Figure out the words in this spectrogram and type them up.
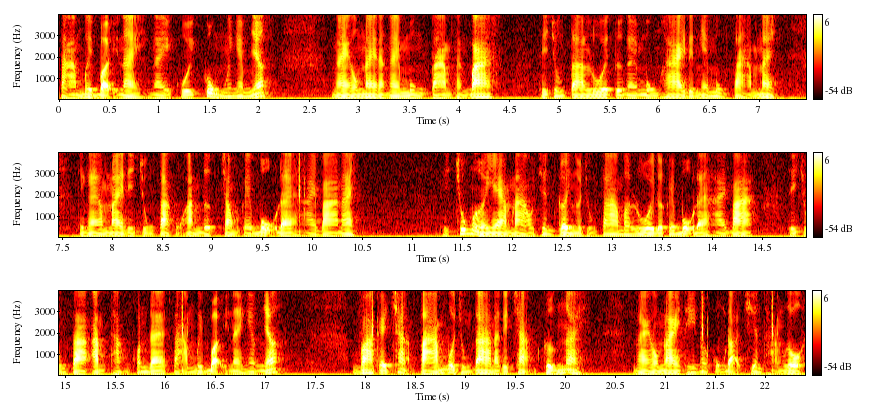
87 này, ngày cuối cùng anh em nhé. Ngày hôm nay là ngày mùng 8 tháng 3 thì chúng ta nuôi từ ngày mùng 2 đến ngày mùng 8 này. Thì ngày hôm nay thì chúng ta cũng ăn được trong cái bộ đề 23 này. Thì chúc mừng anh em nào trên kênh của chúng ta mà nuôi được cái bộ đề 23 thì chúng ta ăn thẳng con đề 87 này anh em nhé. Và cái chạm 8 của chúng ta là cái chạm cứng này. Ngày hôm nay thì nó cũng đã chiến thắng rồi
